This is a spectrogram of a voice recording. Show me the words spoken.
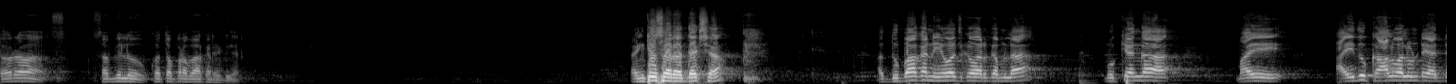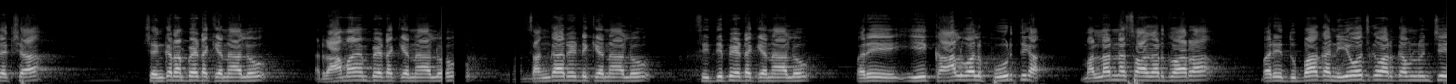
గౌరవ సభ్యులు కొత్త ప్రభాకర్ రెడ్డి గారు. థ్యాంక్ యూ సార్ అధ్యక్ష. దుబాక నియోజకవర్గంలో ముఖ్యంగా మరి ఐదు కాలువలు ఉంటాయి అధ్యక్ష. Shankarampet canal Ramayampet canal Sangareddy canal Siddipet canal. మరి ఈ కాలువలు పూర్తిగా మల్లన్న సాగర్ ద్వారా మరి దుబ్బాక నియోజకవర్గం నుంచి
